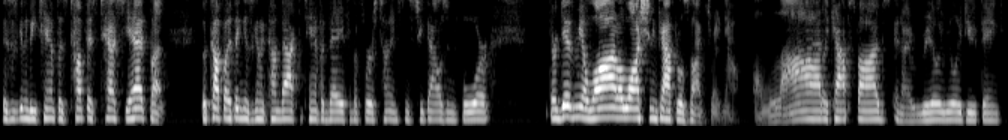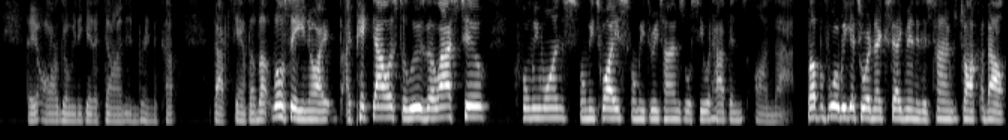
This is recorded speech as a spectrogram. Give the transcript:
This is going to be Tampa's toughest test yet, but the cup, I think, is going to come back to Tampa Bay for the first time since 2004. They're giving me a lot of Washington Capitals vibes right now a lot of Caps vibes, and I really, really do think they are going to get it done and bring the cup back to Tampa. But we'll see. You know, I, I picked Dallas to lose their last two. Fool me once, fool me twice, fool me three times. We'll see what happens on that. But before we get to our next segment, it is time to talk about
